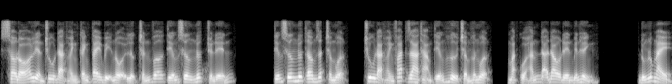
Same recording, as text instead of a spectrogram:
sau đó liền chu đạt hoành cánh tay bị nội lực chấn vỡ tiếng xương nước chuyển đến. Tiếng xương nước âm rất trầm muộn, chu đạt hoành phát ra thảm tiếng hử trầm hơn muộn, mặt của hắn đã đau đến biến hình. Đúng lúc này,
